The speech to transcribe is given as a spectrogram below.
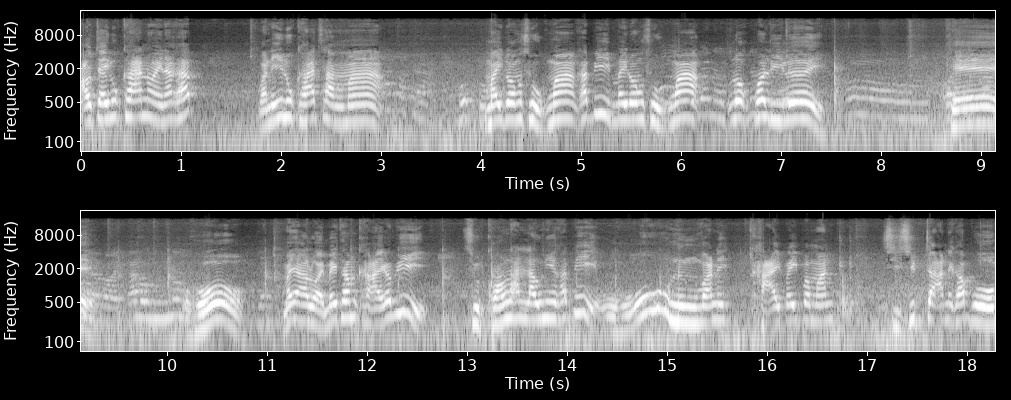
เอาใจลูกค้าหน่อยนะครับ วันนี้ลูกค้าสั่งมา ไม่ดองสุกมากครับพี่ไม่ดองสุกมากโลกพอดีเลยโอเคโอ้โห ไม่อร่อยไม่ทำขายครับพี่สูตรของร้านเราเนี่ยครับพี่โอ้โหหนึ่งวันขายไปประมาณ40จานนะครับ ผม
